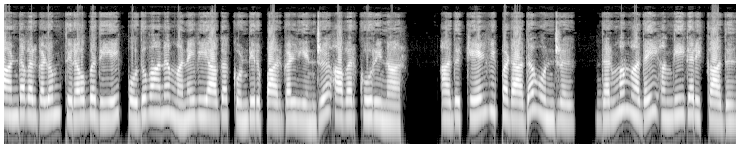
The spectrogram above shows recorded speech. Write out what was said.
பாண்டவர்களும் திரௌபதியை பொதுவான மனைவியாக கொண்டிருப்பார்கள் என்று அவர் கூறினார். அது கேள்விப்படாத ஒன்று. தர்மம் அதை அங்கீகரிக்காது.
